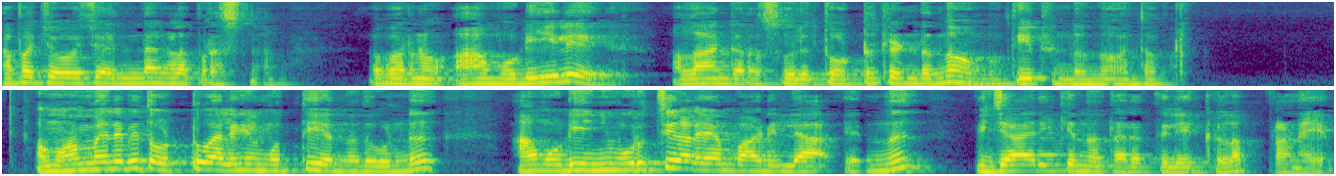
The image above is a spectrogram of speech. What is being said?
അപ്പോൾ ചോദിച്ചു എന്താ പ്രശ്നം? അപ്പോൾ പറഞ്ഞു ആ മുടിയിൽ അള്ളാഹിന്റെ റസൂൽ തൊട്ടിട്ടുണ്ടെന്നോ മുത്തിയിട്ടുണ്ടെന്നോ എന്താ പറഞ്ഞു മുഹമ്മദ് നബി തൊട്ടു അല്ലെങ്കിൽ മുത്തി എന്നതുകൊണ്ട് ആ മുടി ഇനി മുറിച്ച് കളയാൻ പാടില്ല എന്ന് വിചാരിക്കുന്ന തരത്തിലേക്കുള്ള പ്രണയം.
